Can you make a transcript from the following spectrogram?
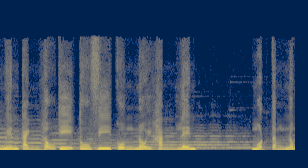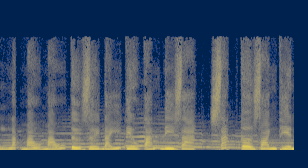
nguyên cảnh hậu kỳ tu vi cuồng nổi hẳn lên. Một tầng nồng nặng màu máu từ dưới đáy tiêu tán đi ra, sát cơ doanh thiên.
